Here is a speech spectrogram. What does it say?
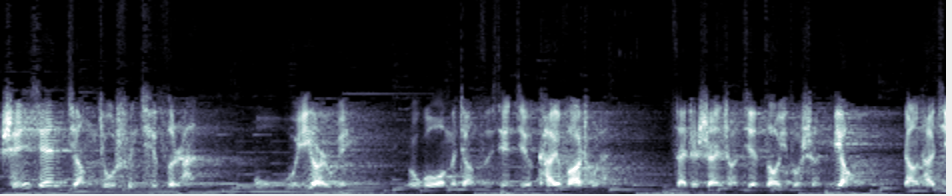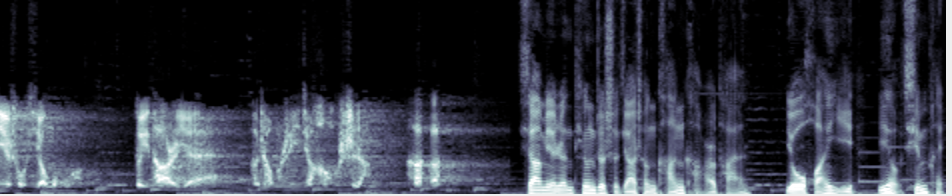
神仙讲究顺其自然，不为而为。如果我们将紫仙界开发出来，在这山上建造一座神庙，让他接受香火，对他而言，可这不是一件好事啊！哈哈。下面人听着史嘉诚侃侃而谈，有怀疑，也有钦佩。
